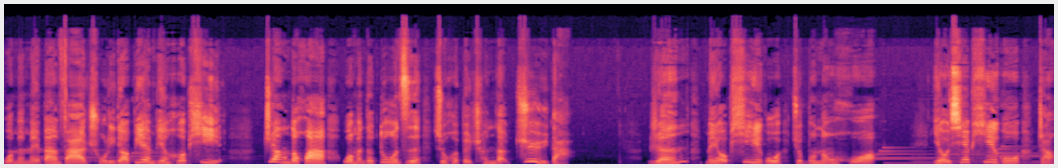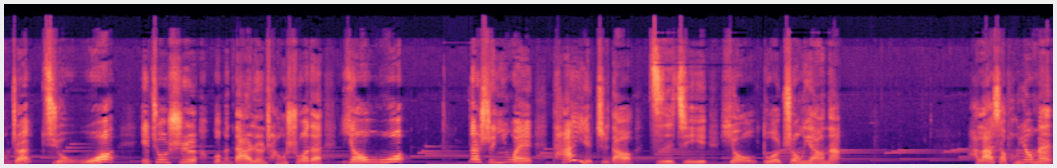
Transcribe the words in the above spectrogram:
我们没办法处理掉便便和屁，这样的话，我们的肚子就会被撑得巨大。人没有屁股就不能活。有些屁股长着酒窝，也就是我们大人常说的腰窝，那是因为他也知道自己有多重要呢。好啦，小朋友们，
